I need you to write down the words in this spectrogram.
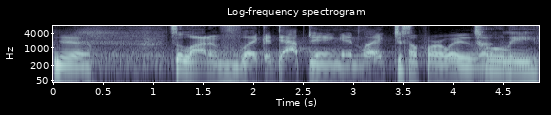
Yeah. it's a lot of like adapting and like just How far away is that? totally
